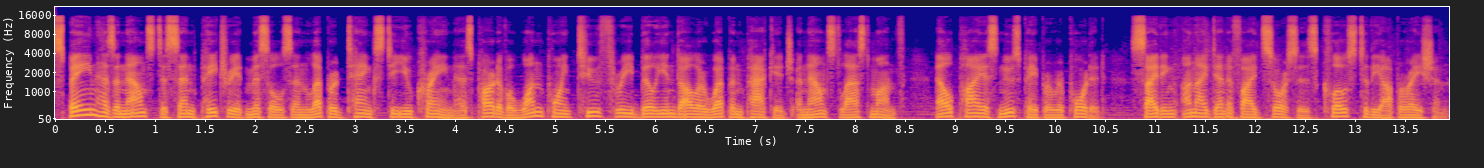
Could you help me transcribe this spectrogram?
Spain has announced to send Patriot missiles and Leopard tanks to Ukraine as part of a $1.23 billion weapon package announced last month, El País newspaper reported, citing unidentified sources close to the operation.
